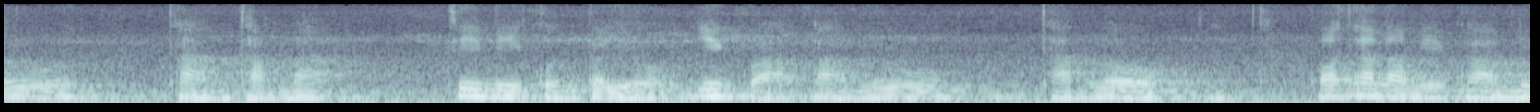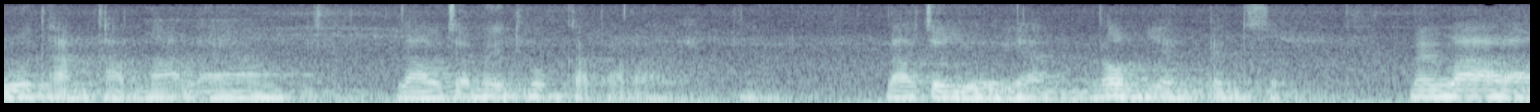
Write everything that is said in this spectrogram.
รู้ทางธรรมะ ที่มีคุณประโยชน์ยิ่งกว่าความรู้ทางโลก เพราะถ้าเรามีความรู้ทางธรรมะแล้ว เราจะไม่ทุกข์กับอะไร เราจะอยู่อย่างร่มเย็นเป็นสุข ไม่ว่าเรา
